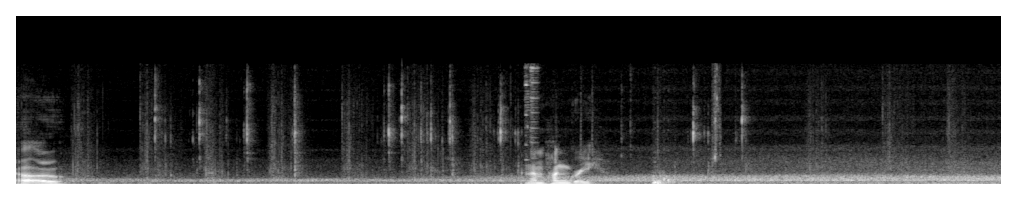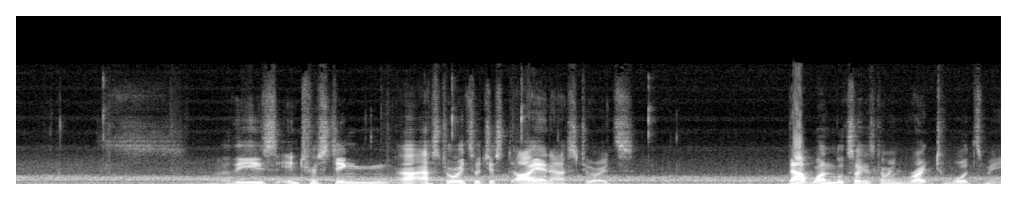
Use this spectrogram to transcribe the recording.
Uh-oh. And I'm hungry. Are these interesting uh, asteroids or just iron asteroids? That one looks like it's coming right towards me.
